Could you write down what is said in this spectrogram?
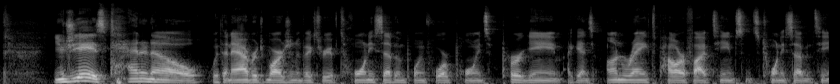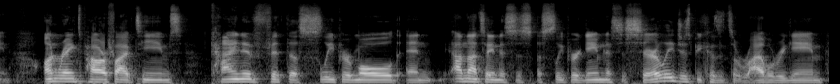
UGA is 10 and 0 with an average margin of victory of 27.4 points per game against unranked Power 5 teams since 2017. Unranked Power 5 teams kind of fit the sleeper mold and I'm not saying this is a sleeper game necessarily just because it's a rivalry game,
